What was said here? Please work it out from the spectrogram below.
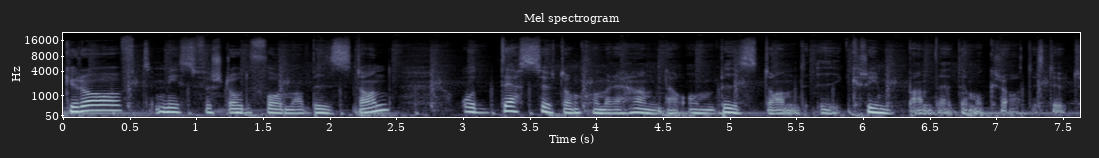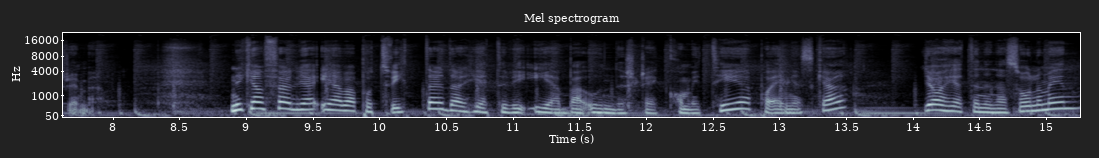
gravt missförstådd form av bistånd och dessutom kommer det handla om bistånd i krympande demokratiskt utrymme. Ni kan följa EBA på Twitter, där heter vi EBA kommitté på engelska. Jag heter Nina Solomin.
